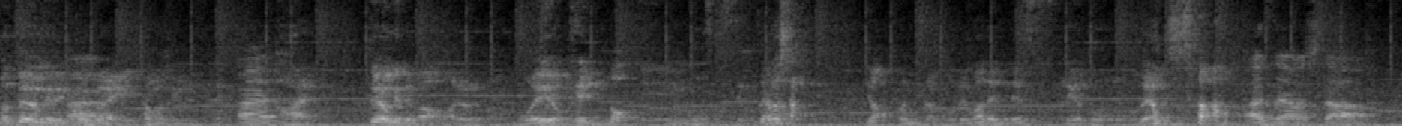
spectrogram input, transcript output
ま あというわけで今回楽しみですね。はい。はい、というわけでまあ我々の「燃えよ剣」のえー考察でございました。では本日はこれまでです。ありがとうございました。ありがとうございました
